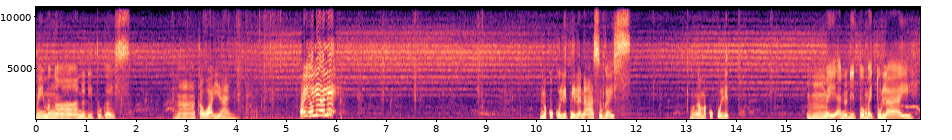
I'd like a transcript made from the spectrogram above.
May mga ano dito guys na kawayan. Ay, uli, uli! Makukulit nila na aso guys. Mga makukulit. Mm, may ano dito, may tulay.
